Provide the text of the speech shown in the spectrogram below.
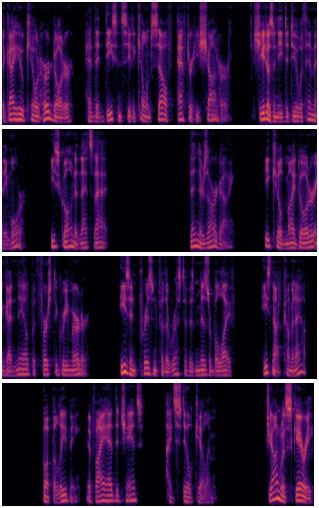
The guy who killed her daughter had the decency to kill himself after he shot her. She doesn't need to deal with him anymore. He's gone, and that's that. Then there's our guy. He killed my daughter and got nailed with first degree murder. He's in prison for the rest of his miserable life. He's not coming out. But believe me, if I had the chance, I'd still kill him. John was scary.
